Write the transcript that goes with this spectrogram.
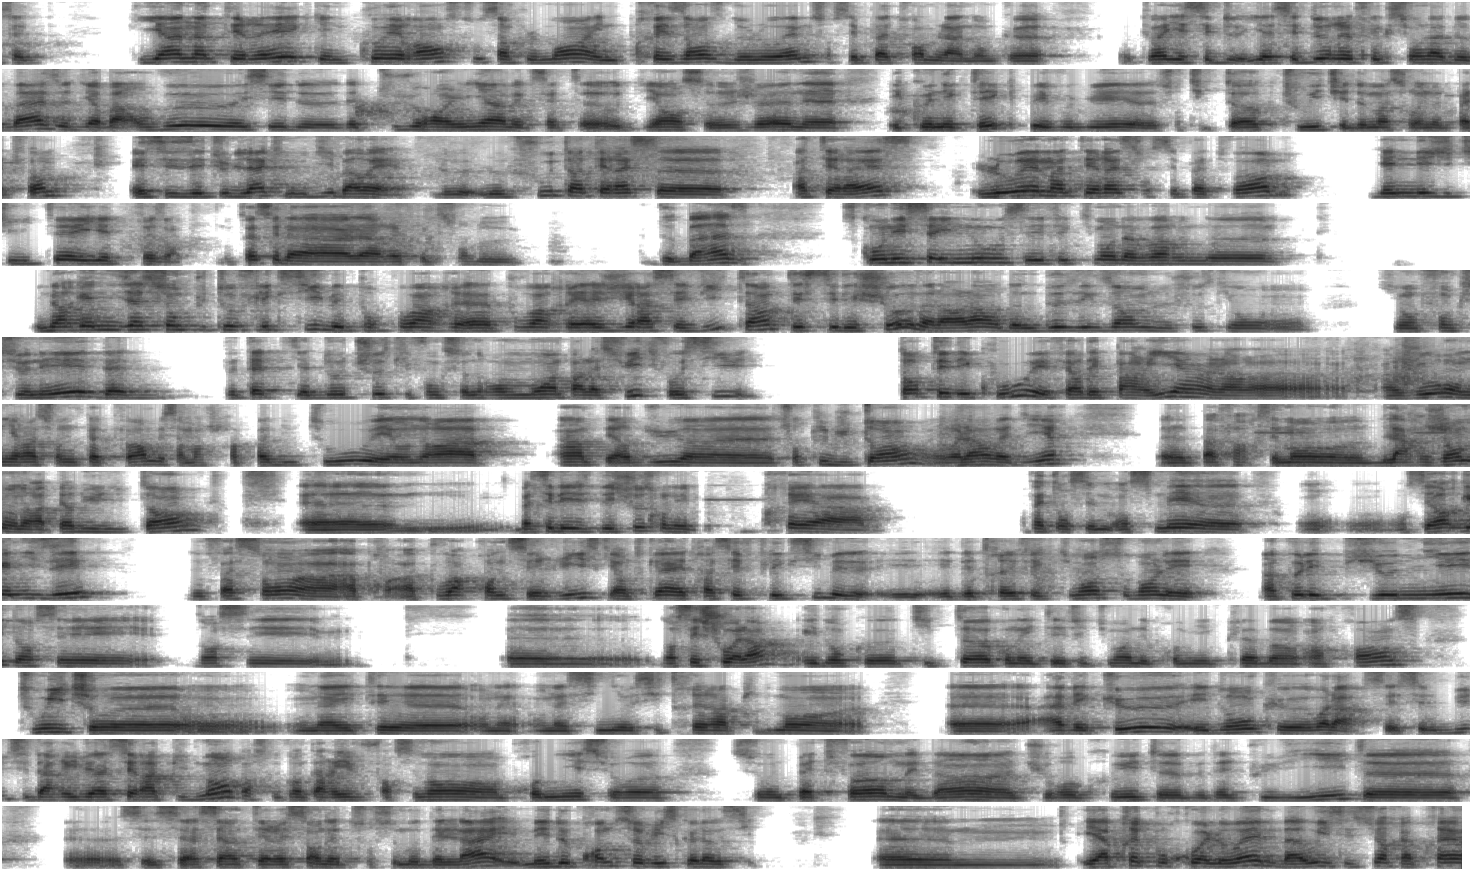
qu'il y a un intérêt, qu'il y a une cohérence tout simplement à une présence de l'OM sur ces plateformes-là. Donc, euh, tu vois, il y a ces deux, réflexions-là de base, de dire, bah, on veut essayer d'être toujours en lien avec cette audience jeune et connectée qui peut évoluer euh, sur TikTok, Twitch et demain sur une autre plateforme. Et ces études-là qui nous disent, bah ouais, le, foot intéresse, euh, intéresse, l'OM intéresse sur ces plateformes, il y a une légitimité à y être présent. Donc ça, c'est la, la réflexion de, de base. Ce qu'on essaye, nous, c'est effectivement d'avoir une, une organisation plutôt flexible et pour pouvoir, euh, pouvoir réagir assez vite, hein, tester les choses. Alors là, on donne deux exemples de choses qui ont, qui ont fonctionné. Peut-être qu'il y a d'autres choses qui fonctionneront moins par la suite. Il faut aussi tenter des coups et faire des paris. Hein. Alors, euh, un jour, on ira sur une plateforme et ça marchera pas du tout et on aura un perdu, surtout du temps, voilà, on va dire. Euh, pas forcément de l'argent, mais on aura perdu du temps. bah, c'est des, des, choses qu'on est prêt à, en fait, on, se met, euh, on, s'est organisé de façon à, pouvoir prendre ces risques et en tout cas être assez flexible et, d'être effectivement souvent les, un peu les pionniers dans ces, euh, choix-là. Et donc euh, TikTok, on a été effectivement des premiers clubs en, France. Twitch, on, a été, on a signé aussi très rapidement euh, avec eux. Et donc, euh, voilà, c'est le but, c'est d'arriver assez rapidement parce que quand tu arrives forcément en premier sur, euh, sur une plateforme, et eh ben, tu recrutes peut-être plus vite. c'est assez intéressant d'être sur ce modèle-là, mais de prendre ce risque-là aussi. et après, pourquoi l'OM Bah oui, c'est sûr qu'après,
